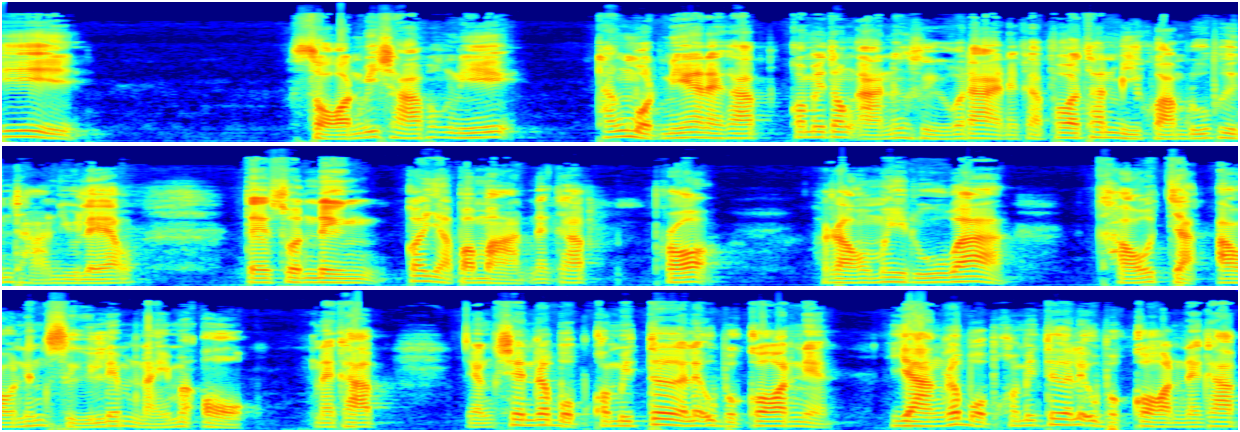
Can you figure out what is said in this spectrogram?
ที่สอนวิชาพวกนี้ทั้งหมดเนี้ยนะครับ ก็ไม่ต้องอ่านหนังสือก็ได้นะครับ เพราะว่าท่านมีความรู้พื้นฐานอยู่แล้ว แต่ส่วนหนึ่งก็อย่าประมาทนะครับ เพราะเราไม่รู้ว่า เขาจะเอาหนังสือเล่มไหนมาออกนะครับ อย่างเช่นระบบคอมพิวเตอร์และอุปกรณ์เนี่ยอย่างระบบคอมพิวเตอร์และอุปกรณ์นะครับ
